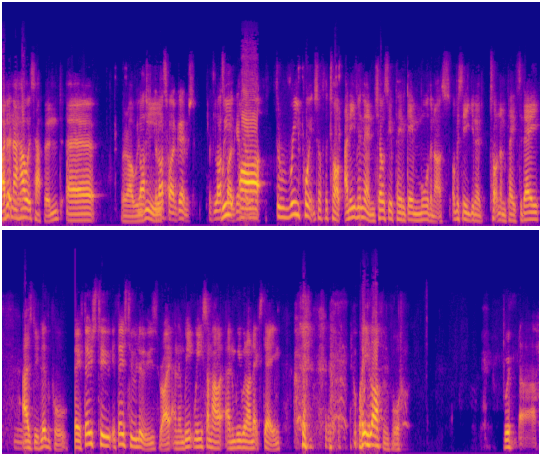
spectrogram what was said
I don't know Yeah. how it's happened. Uh, where are we? Last, we the last five games. The last we five games. are three points off the top, and even then, Chelsea have played a game more than us. Obviously, you know Tottenham played today, Hmm. as do Liverpool. So if those two, if those two lose, right, and then we we somehow and we win our next game, what are you laughing for? We're- Ah,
